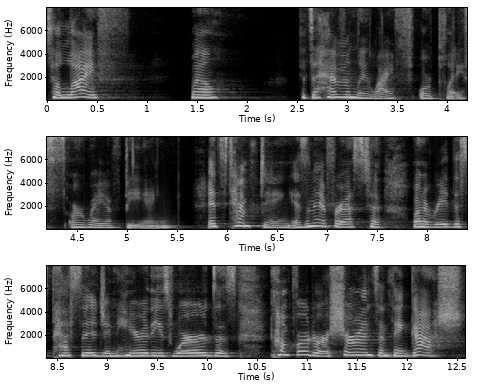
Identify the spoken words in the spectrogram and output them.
to life, well, that's a heavenly life or place or way of being. It's tempting, isn't it, for us to want to read this passage and hear these words as comfort or assurance and think, gosh,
